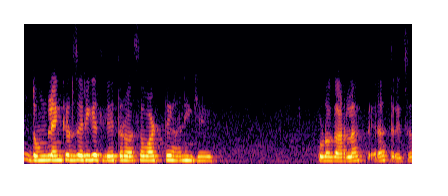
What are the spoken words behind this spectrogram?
दोन ब्लँकेट जरी घेतले तर असं वाटतंय आणि घे. पुढं गार लागते रात्रीचं.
